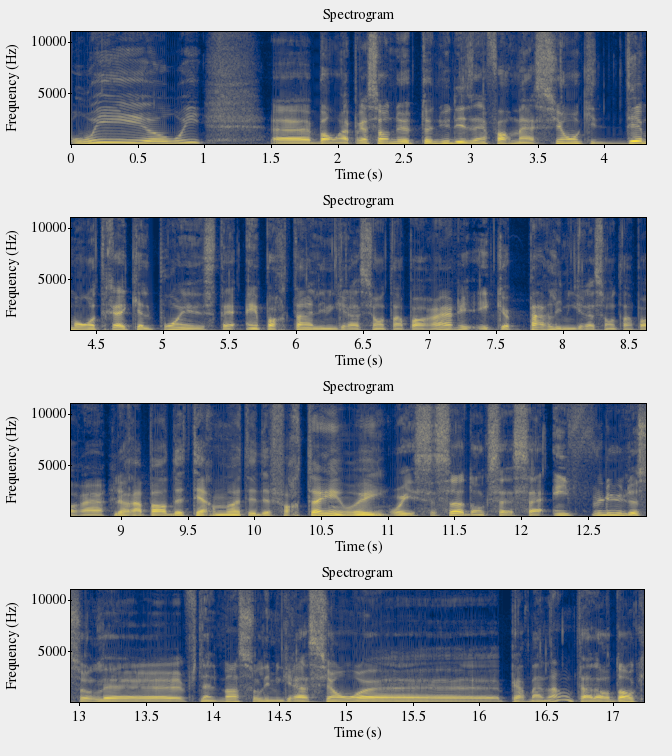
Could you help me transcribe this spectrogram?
oui, euh, oui. Euh, bon, après ça, on a obtenu des informations qui démontraient à quel point c'était important l'immigration temporaire et, et que par l'immigration temporaire, Le rapport de Termotte et de Fortin, oui. oui, c'est ça. Donc, ça, ça influe là, sur le, finalement sur l'immigration euh, permanente. Alors, donc,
